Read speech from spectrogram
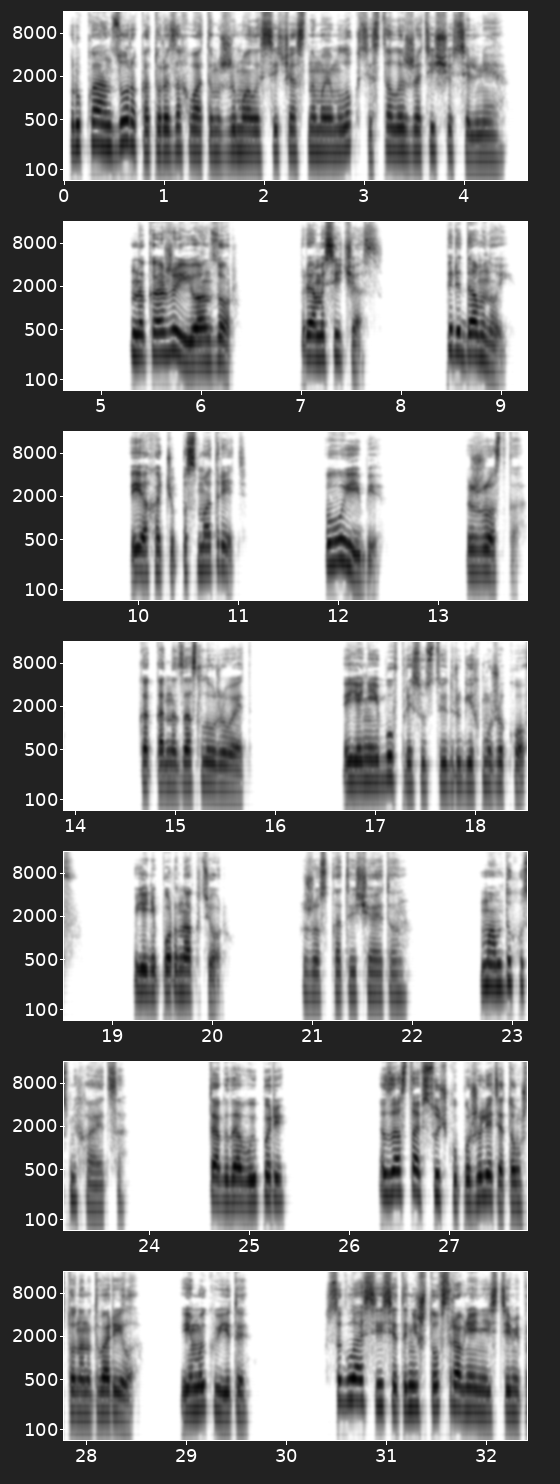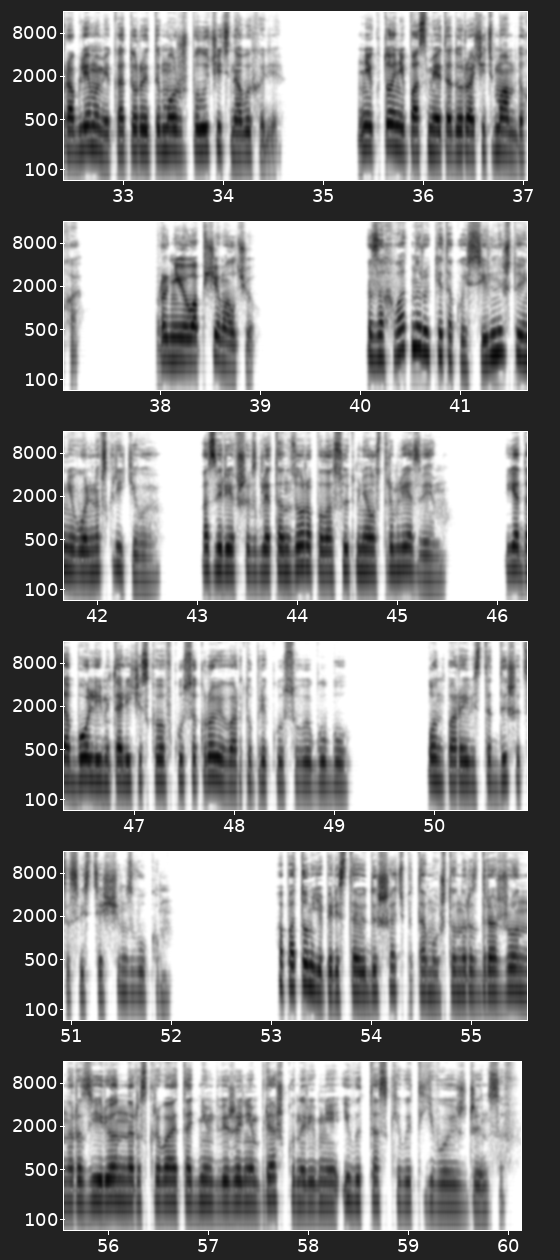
Рука Анзора, которая захватом сжималась сейчас на моем локте, стала сжать еще сильнее. Накажи ее, Анзор. Прямо сейчас. Передо мной. Я хочу посмотреть. Выеби. Жестко. Как она заслуживает. Я не ебу в присутствии других мужиков. Я не порноактер. Жестко отвечает он. Мамдух усмехается. Тогда выпари. Заставь сучку пожалеть о том, что она натворила. И мы квиты. Согласись, это ничто в сравнении с теми проблемами, которые ты можешь получить на выходе. Никто не посмеет одурачить мамдуха. Про нее вообще молчу. Захват на руке такой сильный, что я невольно вскрикиваю. Озверевший взгляд Анзора полосует меня острым лезвием. Я до боли и металлического вкуса крови во рту прикусываю губу. Он порывисто дышит со свистящим звуком. А потом я перестаю дышать, потому что он раздраженно, разъяренно раскрывает одним движением пряжку на ремне и вытаскивает его из джинсов.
